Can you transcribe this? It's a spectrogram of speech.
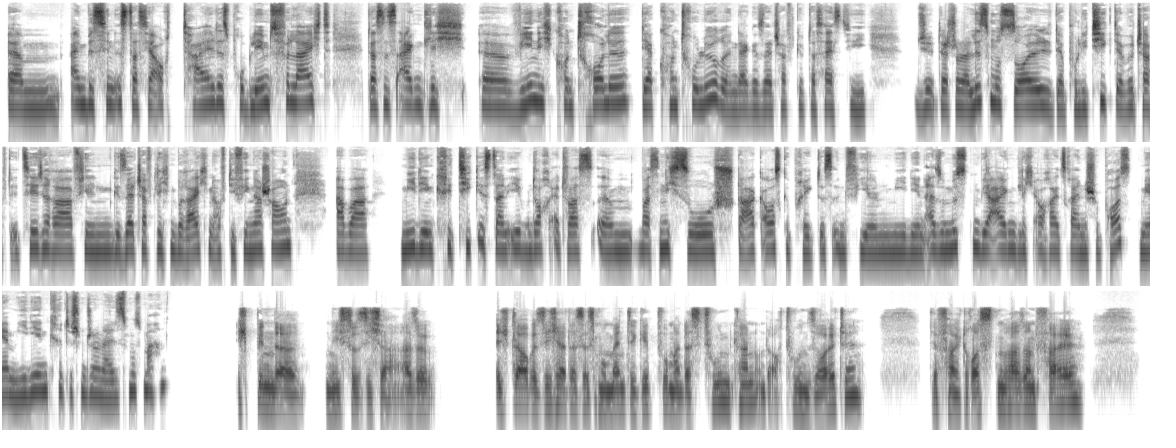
Ähm, ein bisschen ist das ja auch Teil des Problems vielleicht, dass es eigentlich äh, wenig Kontrolle der Kontrolleure in der Gesellschaft gibt. Das heißt, die, der Journalismus soll der Politik, der Wirtschaft etc., vielen gesellschaftlichen Bereichen auf die Finger schauen, aber Medienkritik ist dann eben doch etwas, ähm, was nicht so stark ausgeprägt ist in vielen Medien. Also müssten wir eigentlich auch als Rheinische Post mehr medienkritischen Journalismus machen? Ich bin da nicht so sicher. Also ich glaube sicher, dass es Momente gibt, wo man das tun kann und auch tun sollte. Der Fall Drosten war so ein Fall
